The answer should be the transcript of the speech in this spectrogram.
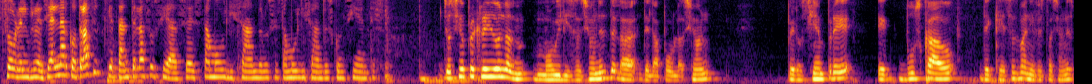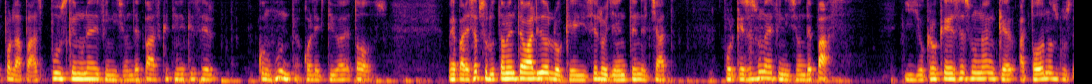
sobre la influencia del narcotráfico, que tanto la sociedad se está movilizando, no se está movilizando, es consciente. Yo siempre he creído en las movilizaciones de la, de la población, pero siempre he buscado de que esas manifestaciones por la paz busquen una definición de paz que tiene que ser conjunta, colectiva de todos. Me parece absolutamente válido lo que dice el oyente en el chat, porque eso es una definición de paz. Y yo creo que esa es una en que a todos nos, gust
